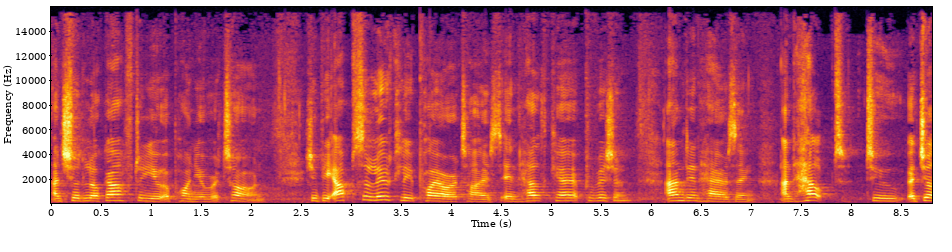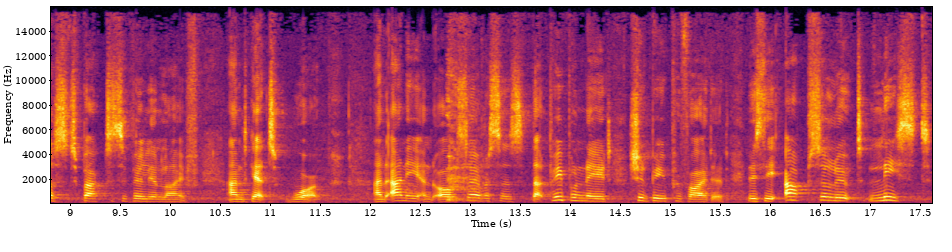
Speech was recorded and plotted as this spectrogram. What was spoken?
and should look after you upon your return. Should be absolutely prioritised in healthcare provision and in housing and helped to adjust back to civilian life and get work. And any and all services that people need should be provided. It is the absolute least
